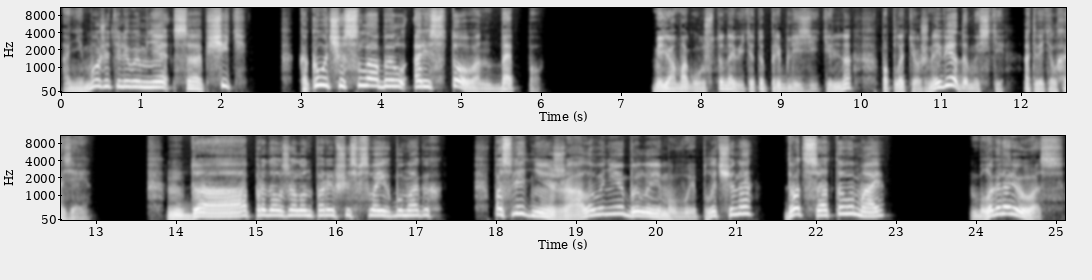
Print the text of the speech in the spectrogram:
А не можете ли вы мне сообщить, какого числа был арестован Беппо? Я могу установить это приблизительно по платежной ведомости, — ответил хозяин. — Да, — продолжал он, порывшись в своих бумагах, — последнее жалование было ему выплачено 20 мая. — Благодарю вас,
